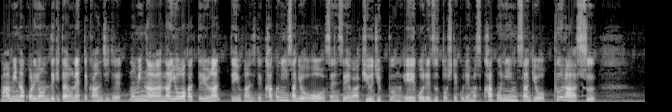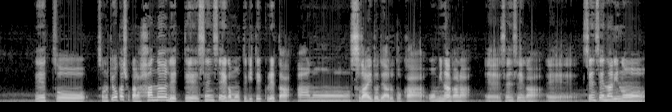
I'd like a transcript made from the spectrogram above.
まあみんなこれ読んできたよねって感じで、もうみんな内容分かってるよなっていう感じで、確認作業を先生は90分英語でずっとしてくれます。確認作業プラス、えっ、と、その教科書から離れて先生が持ってきてくれた、あのー、スライドであるとかを見ながら、えー、先生が、えー先生なりの、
